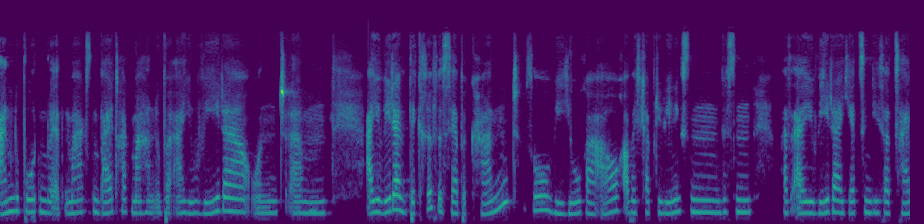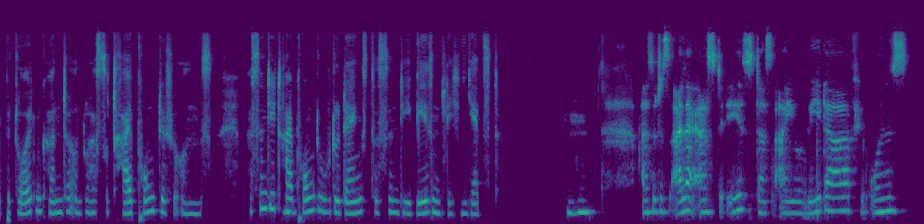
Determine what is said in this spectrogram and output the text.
angeboten, du magst einen Beitrag machen über Ayurveda und ähm, mhm. Ayurveda-Begriff ist sehr bekannt, so wie Yoga auch, aber ich glaube, die wenigsten wissen, was Ayurveda jetzt in dieser Zeit bedeuten könnte und du hast so drei Punkte für uns. Was sind die drei mhm. Punkte, wo du denkst, das sind die wesentlichen jetzt? Mhm. Also das allererste ist, dass Ayurveda für uns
